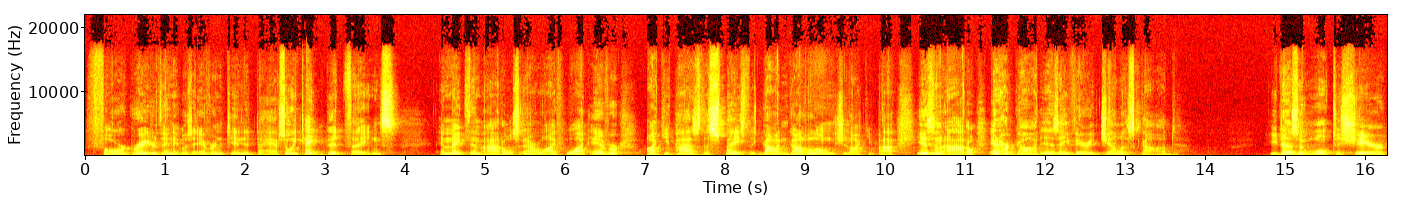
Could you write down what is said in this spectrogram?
far greater than it was ever intended to have. So we take good things and make them idols in our life. Whatever occupies the space that God and God alone should occupy is an idol. And our God is a very jealous God. He doesn't want to share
